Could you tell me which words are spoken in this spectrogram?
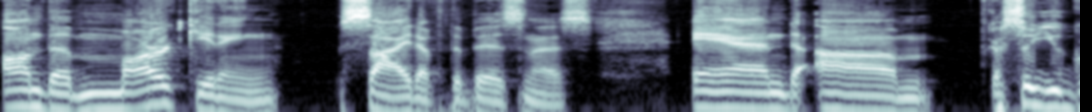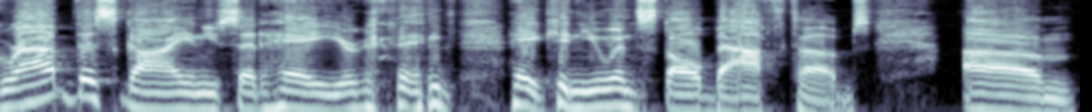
on the marketing side of the business, and um, so you grabbed this guy and you said, "Hey, you're gonna, hey, can you install bathtubs?" Um,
